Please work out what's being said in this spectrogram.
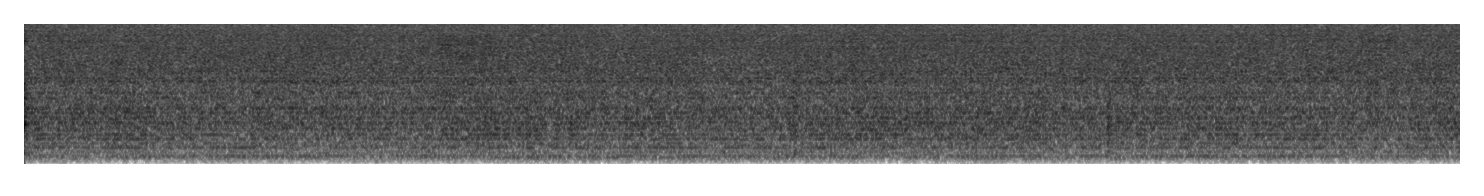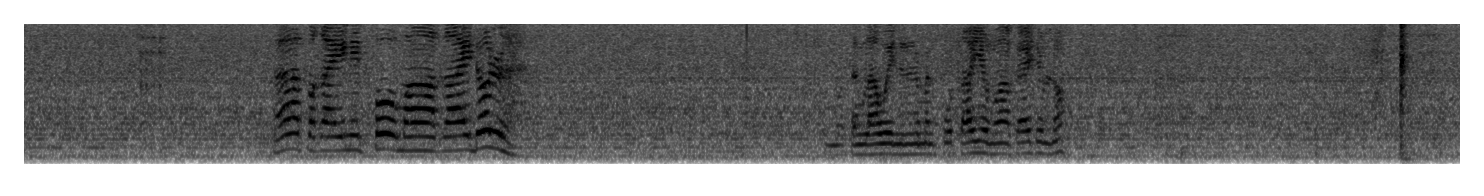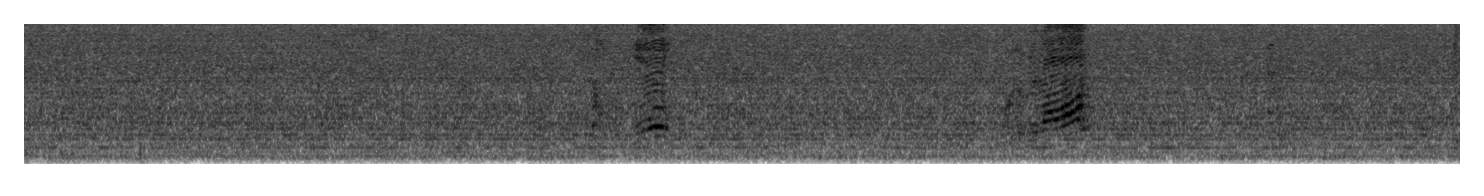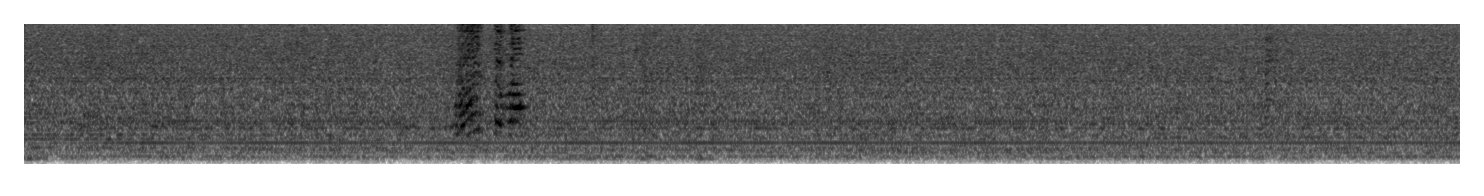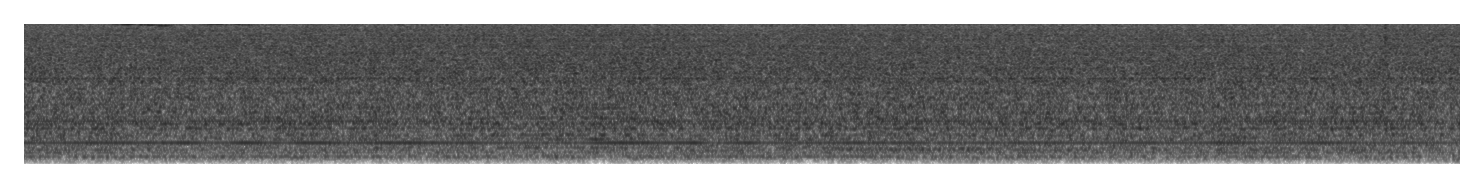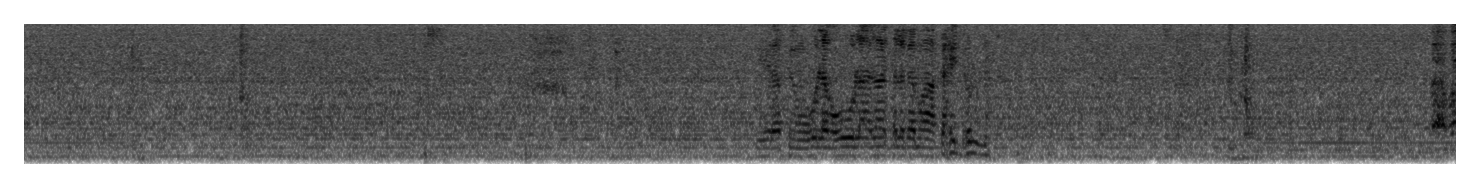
Napakainit po mga ka-idol. Matanglaway na naman po tayo mga ka-idol, no? rock. Hirap yung hulang-hula lang talaga mga ka-idol. no? Grabe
